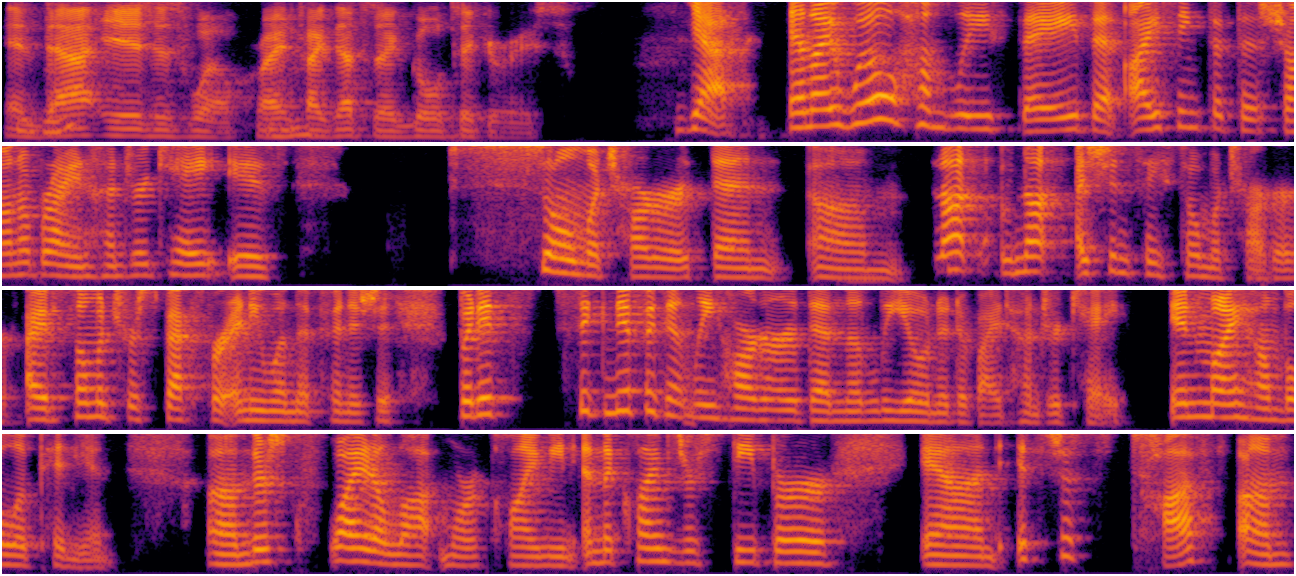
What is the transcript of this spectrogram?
and mm-hmm. that is as well, right? Mm-hmm. In fact, that's a gold ticket race. Yes. And I will humbly say that I think that the Sean O'Brien 100K is so much harder than um not not I shouldn't say so much harder. I have so much respect for anyone that finishes, but it's significantly harder than the Leona Divide 100K in my humble opinion. Um, there's quite a lot more climbing and the climbs are steeper and it's just tough. Um,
